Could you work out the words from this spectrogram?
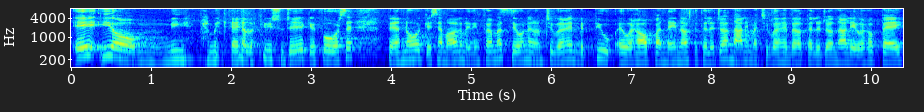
e io mh, mi permetterei alla fine di suggerire che forse per noi che siamo organi di informazione non ci vorrebbe più Europa nei nostri telegiornali, ma ci vorrebbero telegiornali europei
